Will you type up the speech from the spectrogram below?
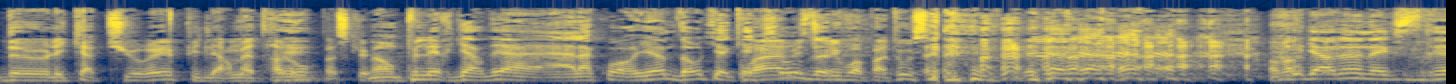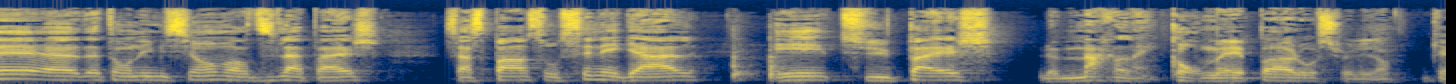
de les capturer puis de les remettre à l'eau parce que Mais on peut les regarder à, à l'aquarium, donc il y a quelque ouais, mais chose tu de... les vois pas tous. On va regarder un extrait euh, de ton émission Mordu de la pêche. Ça se passe au Sénégal et tu pêches le marlin. Gourmet, pas à l'eau celui-là. OK.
